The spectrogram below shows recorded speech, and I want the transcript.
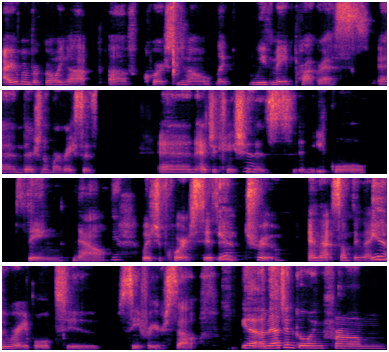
i remember growing up of course you know like we've made progress and there's no more races and education yeah. is an equal thing now yeah. which of course isn't yeah. true and that's something that yeah. you were able to see for yourself yeah imagine going from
